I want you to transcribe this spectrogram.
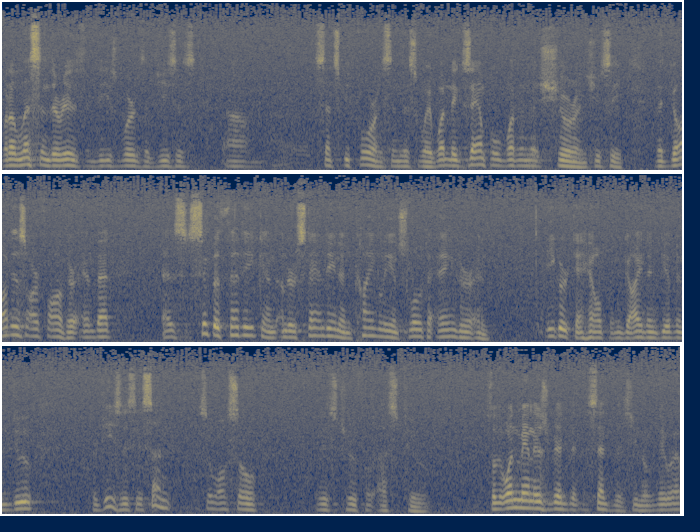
what a lesson there is in these words that Jesus um, sets before us in this way. What an example, what an assurance, you see, that God is our Father and that as sympathetic and understanding and kindly and slow to anger and eager to help and guide and give and do for Jesus, his son, so also is true for us too. So the one man that said this, you know, were,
